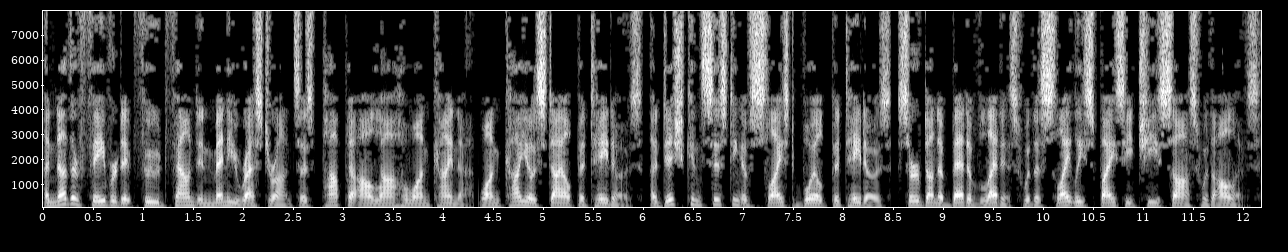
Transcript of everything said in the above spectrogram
Another favorite food found in many restaurants is papa a la huancaina Huancayo-style potatoes, a dish consisting of sliced boiled potatoes, served on a bed of lettuce with a slightly spicy cheese sauce with olives.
